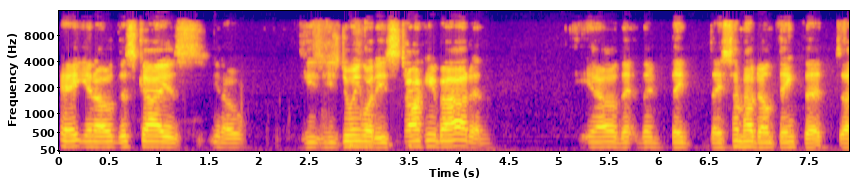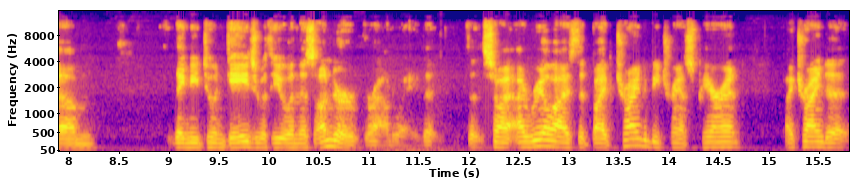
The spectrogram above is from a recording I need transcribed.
hey you know this guy is you know he's, he's doing what he's talking about and you know they they they, they somehow don't think that um, they need to engage with you in this underground way that, that so I, I realized that by trying to be transparent by trying to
